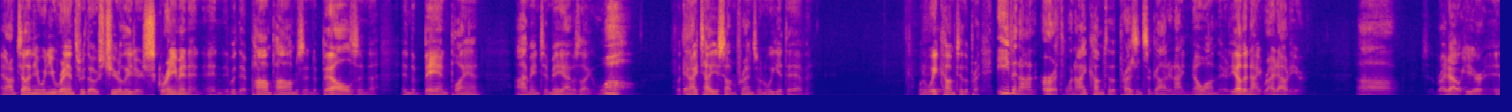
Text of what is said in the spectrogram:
And I'm telling you, when you ran through those cheerleaders screaming and, and with their pom poms and the bells and the and the band playing, I mean, to me, I was like, whoa. But can I tell you something, friends? When we get to heaven, when we come to the pre- even on earth, when I come to the presence of God and I know I'm there. The other night, right out here, uh, right out here in,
